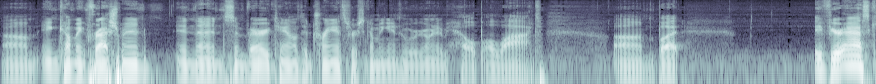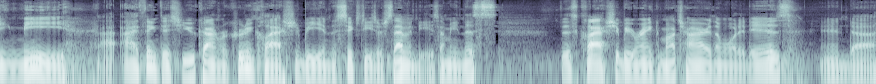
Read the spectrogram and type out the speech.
um, incoming freshmen, and then some very talented transfers coming in who are going to help a lot. Um, but if you're asking me, I, I think this UConn recruiting class should be in the 60s or 70s. I mean, this this class should be ranked much higher than what it is, and uh,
